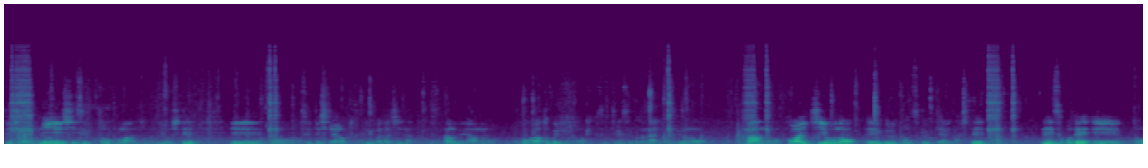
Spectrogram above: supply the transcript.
定したのに C セットコマンドを利用して、えー、と設定してやろうという形になっています。なのであのここは特に大きく説明することはないんですけども、まあ、あのコア1用のえグループを作ってやりましてでそこで、えーと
